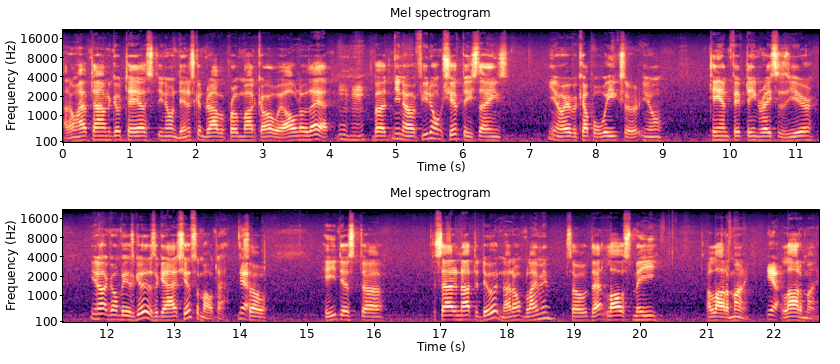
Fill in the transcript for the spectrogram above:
I don't have time to go test. You know, and Dennis can drive a pro mod car. We all know that. Mm-hmm. But you know, if you don't ship these things, you know, every couple of weeks or you know, 10, 15 races a year, you're not going to be as good as the guy that ships them all the time. Yeah. So he just uh, decided not to do it, and I don't blame him. So that lost me a lot of money. Yeah. A lot of money.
